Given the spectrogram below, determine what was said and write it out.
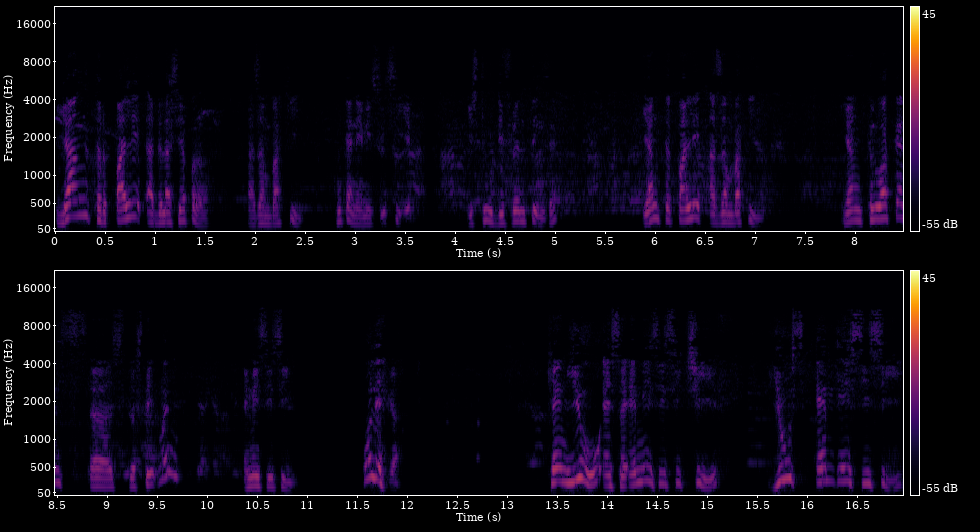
Yang terpalit adalah siapa? Azam Baki. Bukan MACC ya. It's two different things eh. Yang terpalit Azam Baki. Yang keluarkan uh, the statement MACC. Bolehkah? Can you as a MACC chief use MACC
